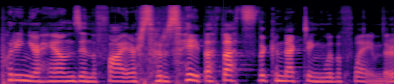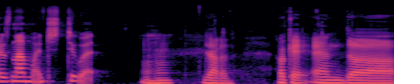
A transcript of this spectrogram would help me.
putting your hands in the fire, so to say. That that's the connecting with the flame. There's not much to it. Mm-hmm. Got it. Okay, and uh,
